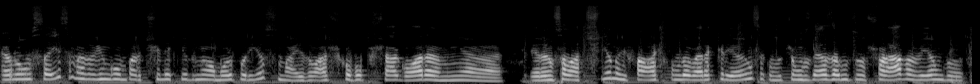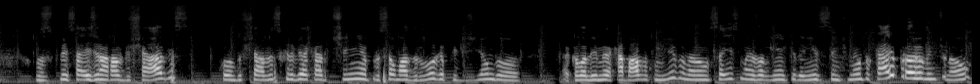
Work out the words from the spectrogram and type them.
Eu não sei se mais alguém compartilha aqui do meu amor por isso, mas eu acho que eu vou puxar agora a minha herança latina e falar que quando eu era criança, quando eu tinha uns 10 anos, eu chorava vendo os especiais de Natal de Chaves. Quando o Chaves escrevia cartinha pro seu Madruga pedindo. Aquilo ali me acabava comigo, né? Não sei se mais alguém aqui tem esse sentimento. Caio provavelmente não,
